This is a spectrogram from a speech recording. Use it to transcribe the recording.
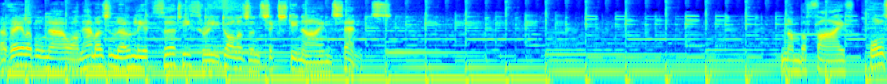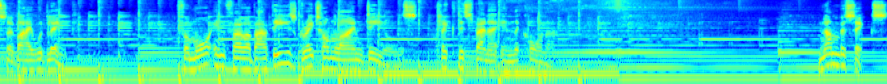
Available now on Amazon only at $33.69. Number 5, also by Woodlink. For more info about these great online deals, click this banner in the corner. Number 6,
